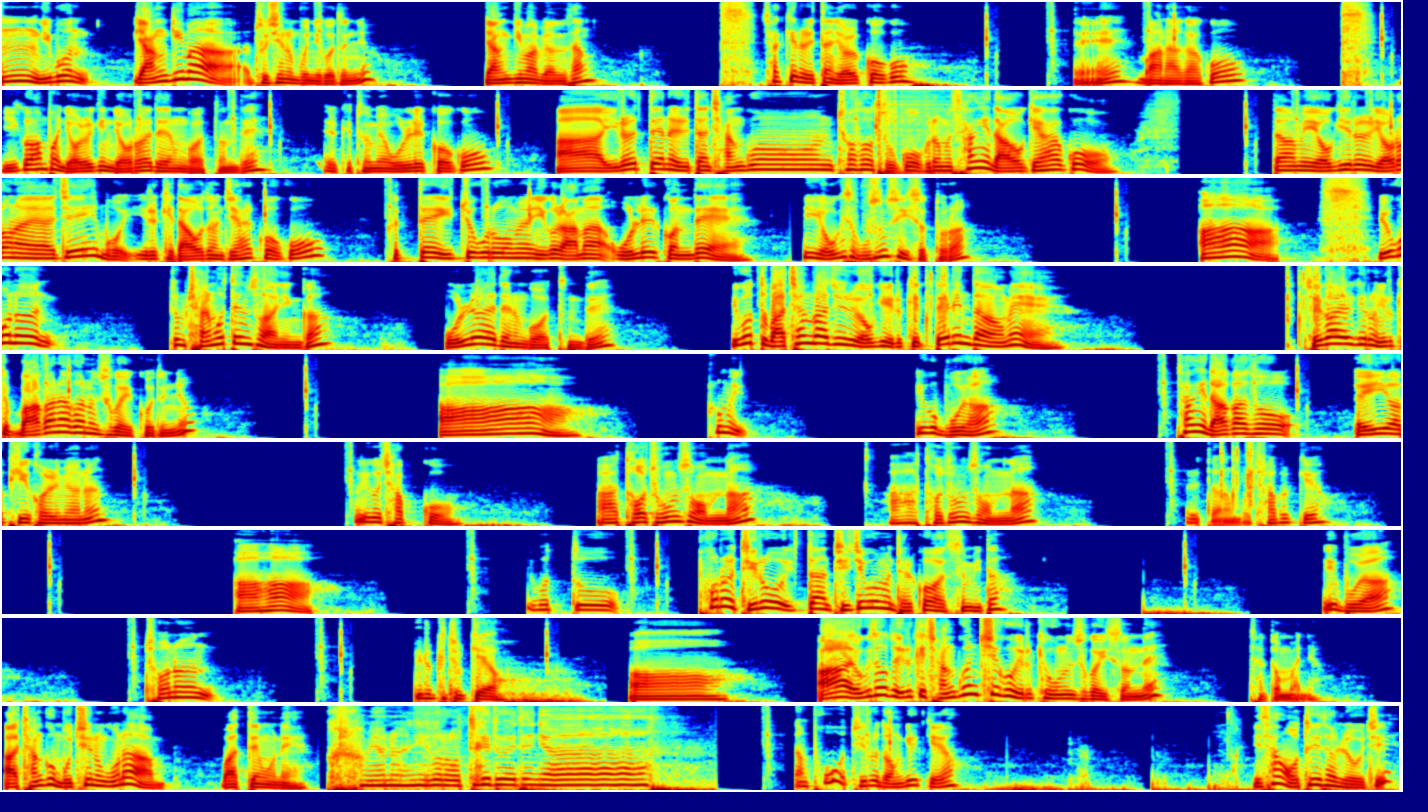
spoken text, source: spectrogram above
음, 이분 양기마 두시는 분이거든요. 양기마 면상. 찾기를 일단 열 거고. 네, 만화가고. 이거 한번 열긴 열어야 되는 것 같던데. 이렇게 두면 올릴 거고. 아, 이럴 때는 일단 장군 쳐서 두고, 그러면 상이 나오게 하고, 그 다음에 여기를 열어놔야지, 뭐, 이렇게 나오던지 할 거고, 그때 이쪽으로 오면 이걸 아마 올릴 건데, 이 여기서 무슨 수 있었더라? 아, 요거는 좀 잘못된 수 아닌가? 올려야 되는 것 같은데. 이것도 마찬가지로 여기 이렇게 때린 다음에, 제가 알기로는 이렇게 막아나가는 수가 있거든요? 아, 그러면, 이거 뭐야? 상이 나가서 A와 B 걸면은, 이거 잡고, 아, 더 좋은 수 없나? 아, 더 좋은 수 없나? 일단은 뭐 잡을게요. 아하. 이것도 포를 뒤로 일단 뒤집으면 될 것 같습니다. 이게 뭐야? 저는 이렇게 둘게요. 아, 아 여기서도 이렇게 장군 치고 이렇게 오는 수가 있었네? 잠깐만요. 아 장군 못 치는구나. 맛 때문에. 그러면은 이걸 어떻게 둬야 되냐? 일단 포 뒤로 넘길게요. 이 상 어떻게 살려오지?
